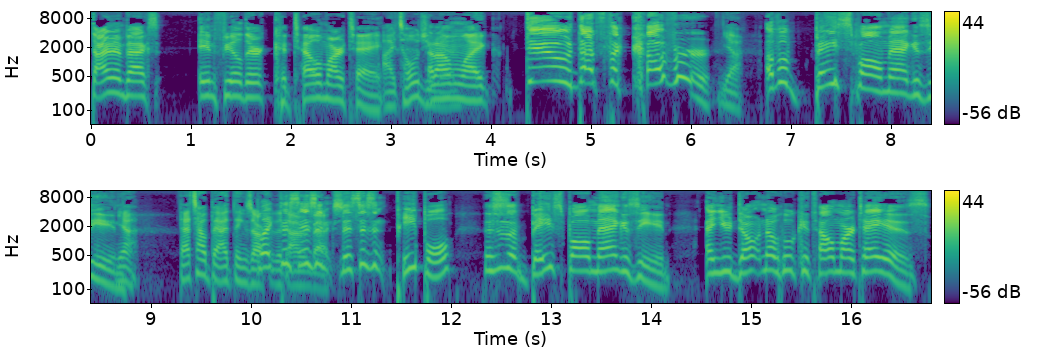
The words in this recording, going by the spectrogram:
Diamondbacks infielder Ketel Marte. I told you, and I'm like, dude, that's the cover yeah. of a baseball magazine. Yeah. That's how bad things are like for the this isn't this isn't people. This is a baseball magazine, and you don't know who Cattell Marte is.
